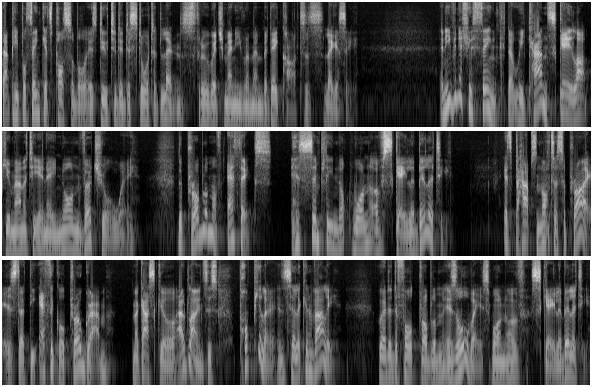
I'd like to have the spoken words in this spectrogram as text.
That people think it's possible is due to the distorted lens through which many remember Descartes' legacy. And even if you think that we can scale up humanity in a non virtual way, the problem of ethics is simply not one of scalability. It's perhaps not a surprise that the ethical program MacAskill outlines is popular in Silicon Valley, where the default problem is always one of scalability.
